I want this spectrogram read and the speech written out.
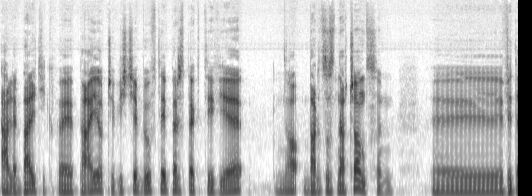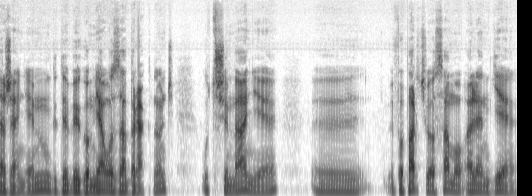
Ale Baltic Pie oczywiście był w tej perspektywie no, bardzo znaczącym yy, wydarzeniem. Gdyby go miało zabraknąć, utrzymanie yy, w oparciu o samą LNG E,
